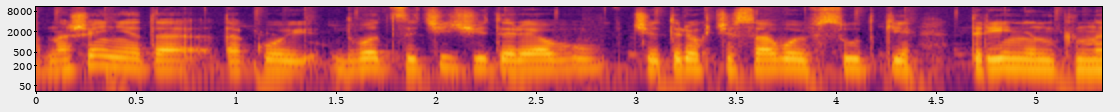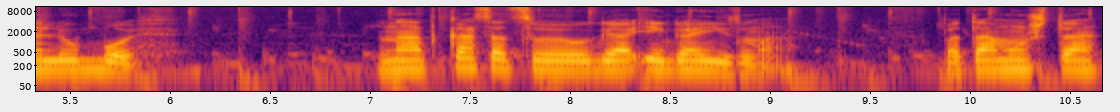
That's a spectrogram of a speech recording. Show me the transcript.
отношения это такой 24-часовой в сутки тренинг на любовь на отказ от своего эго- эгоизма. Потому что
